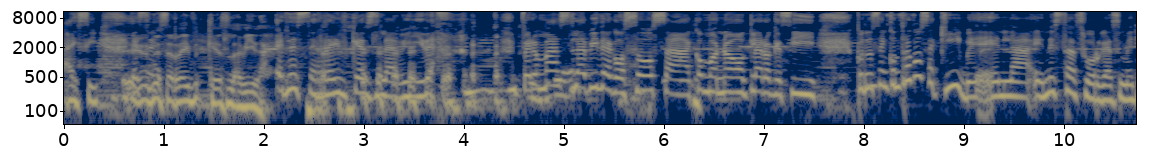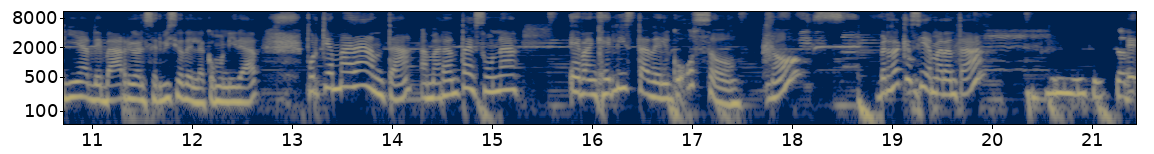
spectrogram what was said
Ay, sí. En Este- ese rave que es la vida. en este rave que es la vida. Pero más la vida gozosa, ¿cómo no? Claro que sí. Pues nos encontramos aquí en la en esta su orgasmería de barrio al servicio de la comunidad, porque Amaranta, Amaranta es una evangelista del gozo, ¿no? ¿Verdad que sí, Amaranta? Eh,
